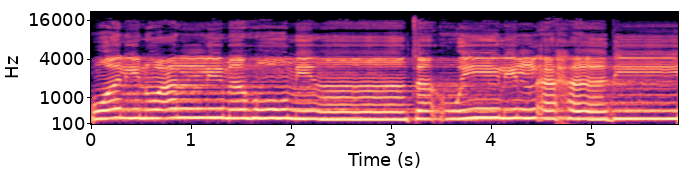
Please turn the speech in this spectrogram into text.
ولنعلمه من تأويل الأحاديث.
